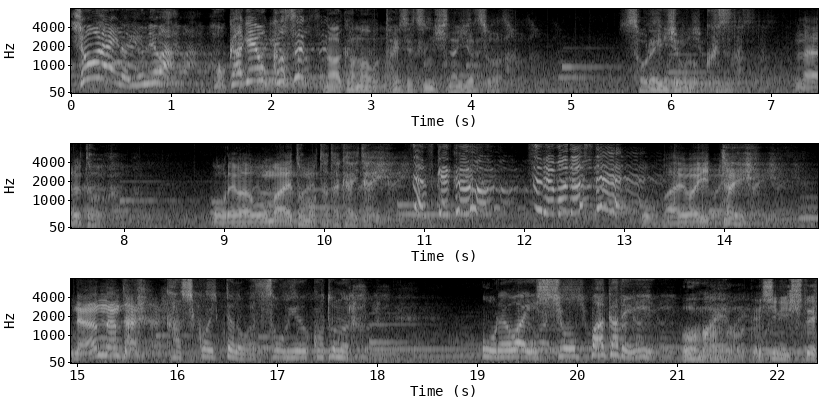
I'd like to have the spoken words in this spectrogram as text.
将来の夢は火影を越す。仲間を大切にしない奴はそれ以上のクズだ。ナルト俺はお前とも戦いたい。サスケくんを連れ戻して。お前は一体何なんだ。賢いってのがそういうことなら俺は一生バカでいい。お前を弟子にして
